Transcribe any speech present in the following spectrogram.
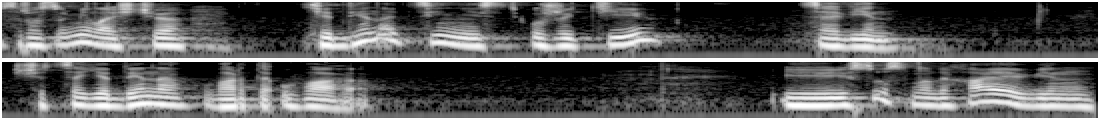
Зрозуміла, що єдина цінність у житті це Він, що це єдине варте уваги. І Ісус надихає, Він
